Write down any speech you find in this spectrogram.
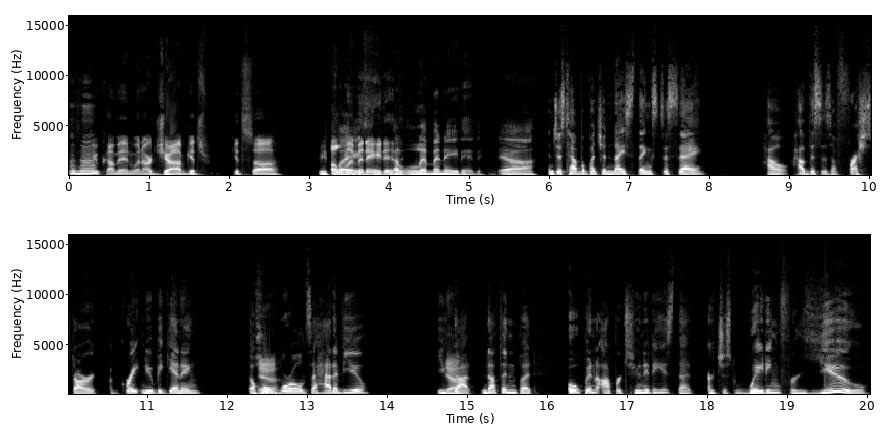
Mm-hmm. You come in when our job gets gets uh, Replaced. eliminated. Eliminated. Yeah. and just have a bunch of nice things to say. How how this is a fresh start, a great new beginning. The whole Yeah. world's ahead of you. You've Yeah. got nothing but open opportunities that are just waiting for you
